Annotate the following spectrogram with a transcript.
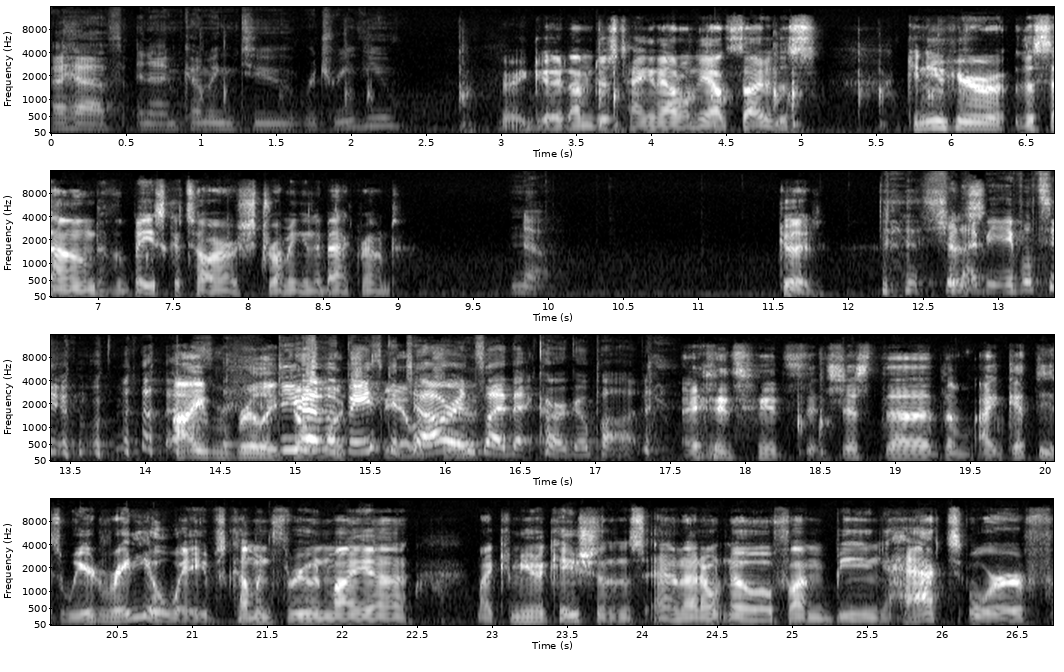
I have, and I'm coming to retrieve you. Very good. I'm just hanging out on the outside of this. Can you hear the sound of a bass guitar strumming in the background? No. Good. Should I be able to? I really Do you have a bass guitar inside that cargo pod? It's it's it's just the the I get these weird radio waves coming through in my uh my communications, and I don't know if I'm being hacked or if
